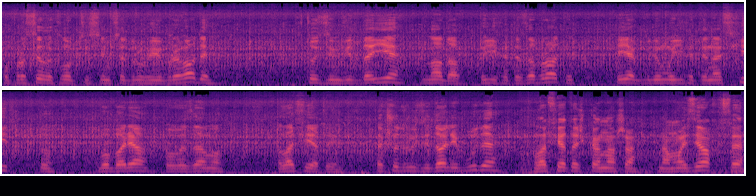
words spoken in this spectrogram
Попросили хлопці 72-ї бригади хтось їм віддає, треба поїхати забрати. І як будемо їхати на схід, то бобаря повеземо лафетою. Так що, друзі, далі буде. Лафеточка наша на мазях, все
